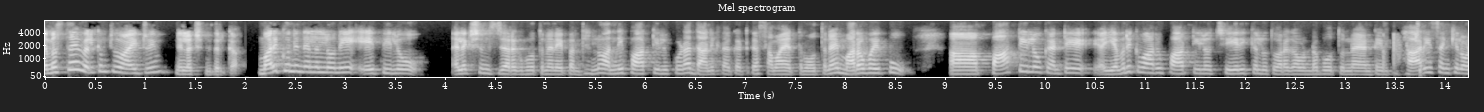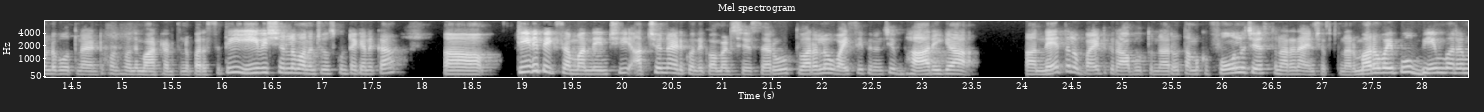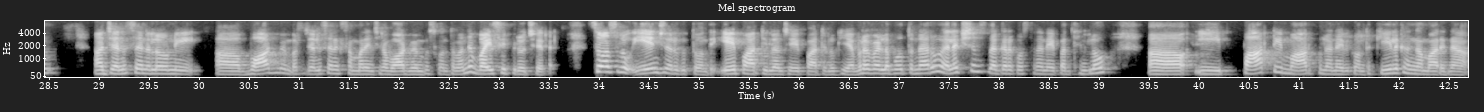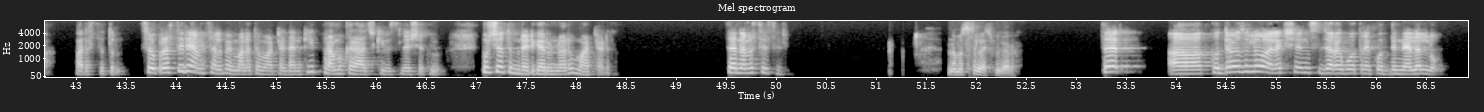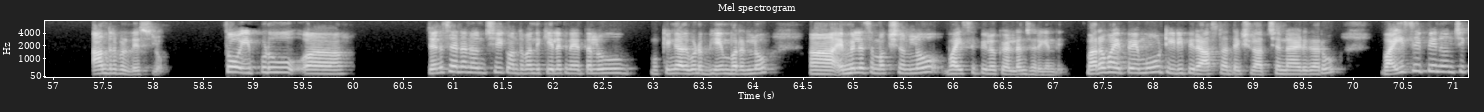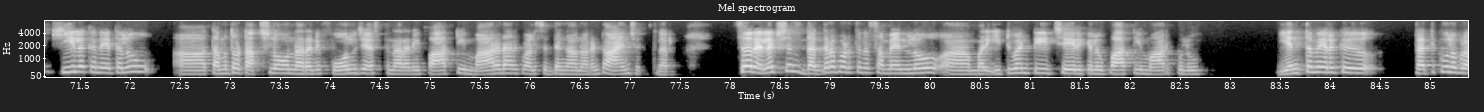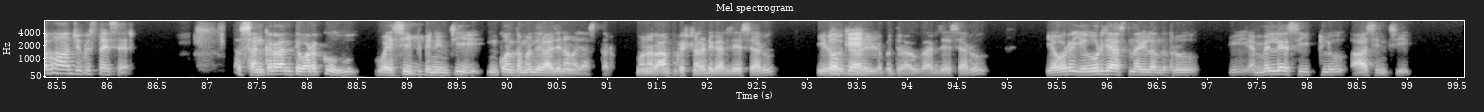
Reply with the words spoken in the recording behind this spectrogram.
నమస్తే welcome to I dream. నేను లక్ష్మి దుర్గా. మరికొన్ని నెలల్లోనే ఏపీలో ఎలక్షన్స్ జరగబోతున్న నేపథ్యంలో అన్ని పార్టీలు కూడా దానికి తగ్గట్టుగా సమాయత్తం అవుతున్నాయి. మరోవైపు ఆ పార్టీలో కంటే ఎవరికి వారు పార్టీలో చేరికలు త్వరగా ఉండబోతున్నాయి అంటే భారీ సంఖ్యలో ఉండబోతున్నాయంటే కొంతమంది మాట్లాడుతున్న పరిస్థితి. ఈ విషయంలో మనం చూసుకుంటే కనుక ఆ టీడీపీకి సంబంధించి అచ్చెన్నాయుడు కొన్ని కామెంట్స్ చేశారు. త్వరలో వైసీపీ నుంచి భారీగా నేతలు బయటకు రాబోతున్నారు తమకు ఫోన్లు చేస్తున్నారని ఆయన చెప్తున్నారు. మరోవైపు భీమవరం జనసేనలోని ఆ, వార్డ్ మెంబర్స్ జనసేనకు సంబంధించిన వార్డ్ మెంబర్స్ కొంతమంది వైసీపీలో చేరారు. సో అసలు ఏం జరుగుతోంది? ఏ పార్టీలోంచి ఏ పార్టీలోకి ఎవరు వెళ్ళబోతున్నారు? ఎలక్షన్స్ దగ్గరకు వస్తున్న నేపథ్యంలో ఆ ఈ పార్టీ మార్పులు అనేవి కొంత కీలకంగా మారిన పరిస్థితులు. సో ప్రస్తుత అంశాలపై మనతో మాట్లాడడానికి ప్రముఖ రాజకీయ విశ్లేషకులు పురుషోత్తం రెడ్డి గారు ఉన్నారు. మాట్లాడదాం. సార్ నమస్తే సార్. నమస్తే లక్ష్మి గారు. సార్ కొద్ది రోజుల్లో ఎలక్షన్స్ జరగబోతున్నాయి కొద్ది నెలల్లో ఆంధ్రప్రదేశ్లో సో ఇప్పుడు ఆ, జనసేన నుంచి కొంతమంది కీలక నేతలు ముఖ్యంగా అది కూడా భీమవరంలో ఎమ్మెల్యే సమక్షంలో వైసీపీలోకి వెళ్ళడం జరిగింది. మరోవైపేమో టీడీపీ రాష్ట్ర అధ్యక్షుడు అచ్చెన్నాయుడు గారు వైసీపీ నుంచి కీలక నేతలు ఆ, తమతో టచ్లో ఉన్నారని ఫోన్లు చేస్తున్నారని పార్టీ మారడానికి వాళ్ళు సిద్ధంగా ఉన్నారంటూ ఆయన చెప్తున్నారు. సార్ ఎలక్షన్స్ దగ్గర పడుతున్న సమయంలో మరి ఇటువంటి చేరికలు పార్టీ మార్పులు ఎంత మేరకు ప్రతికూల ప్రభావం చూపిస్తాయి సార్? సంక్రాంతి వరకు వైసీపీ. నుంచి ఇంకొంతమంది రాజీనామా చేస్తారు. మన రామకృష్ణారెడ్డి గారు చేశారు ఈ రోజు Okay. గాలి వీరభద్రరావు గారు చేశారు. ఎవరు ఎవరు చేస్తున్నారు వీళ్ళందరూ? ఈ ఎమ్మెల్యే సీట్లు ఆశించి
